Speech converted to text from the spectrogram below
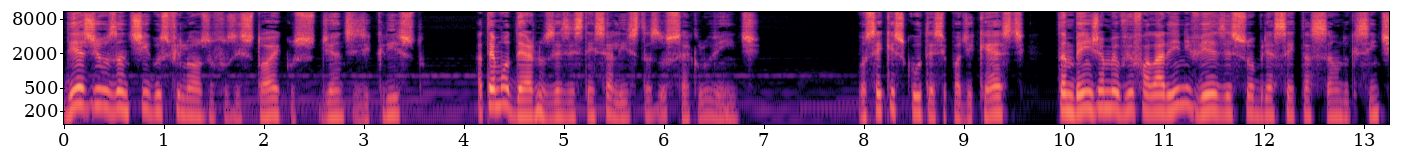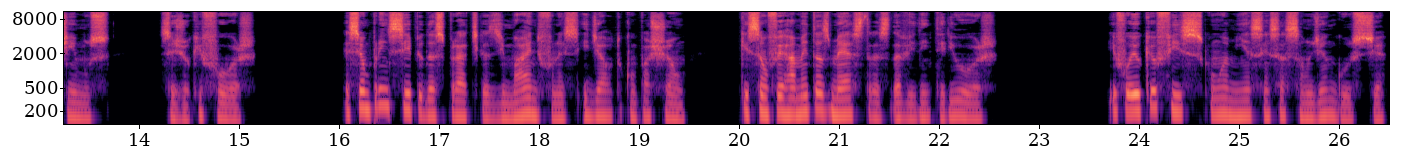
desde os antigos filósofos estoicos de antes de Cristo até modernos existencialistas do século XX. Você que escuta esse podcast também já me ouviu falar N vezes sobre a aceitação do que sentimos, seja o que for. Esse é um princípio das práticas de mindfulness e de autocompaixão, que são ferramentas mestras da vida interior. E foi o que eu fiz com a minha sensação de angústia.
